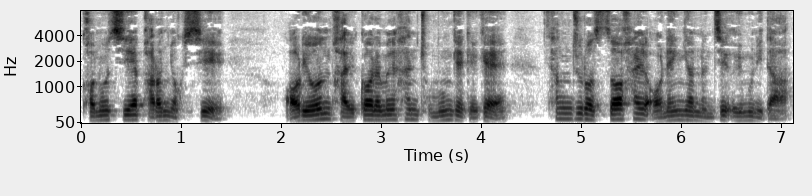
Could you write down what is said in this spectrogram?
건호 씨의 발언 역시 어려운 발걸음을 한 조문객에게 상주로서 할 언행이었는지 의문이다.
